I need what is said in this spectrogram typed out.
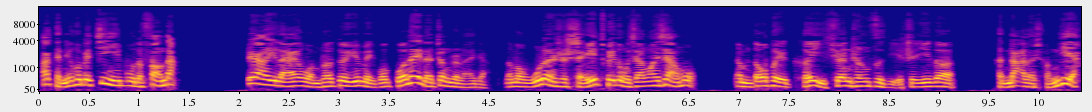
它肯定会被进一步的放大。这样一来，我们说对于美国国内的政治来讲，那么无论是谁推动相关项目，那么都会可以宣称自己是一个很大的成绩啊。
